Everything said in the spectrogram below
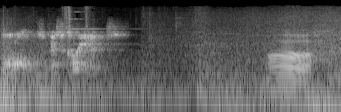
Halt, miscreants! Oh. Ah.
